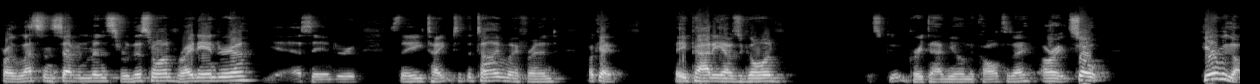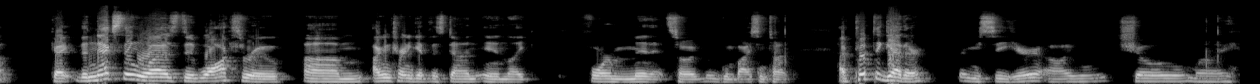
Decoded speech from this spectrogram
probably less than seven minutes for this one, right, Andrea? Yes, Andrew. Stay tight to the time, my friend. Okay. Hey, Patty, how's it going? It's good. Great to have you on the call today. All right, so here we go. Okay, the next thing was to walk through. Um, I'm going to try to get this done in like four minutes so we can buy some time. I've put together, let me see here, I will show my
